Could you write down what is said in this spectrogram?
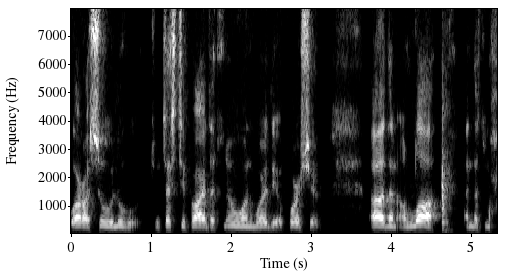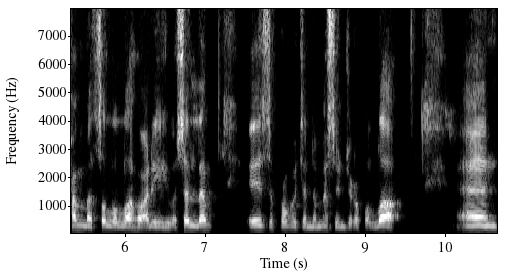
ورسوله to testify that no one worthy of worship other than Allah and that Muhammad sallallahu alayhi wasallam is the prophet and the messenger of Allah and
